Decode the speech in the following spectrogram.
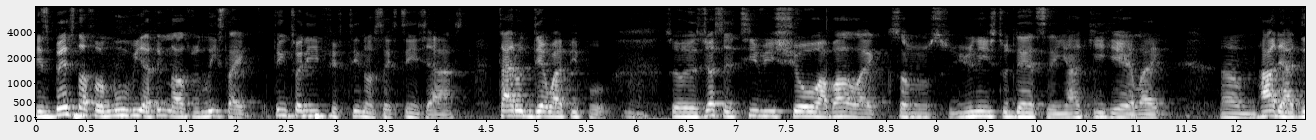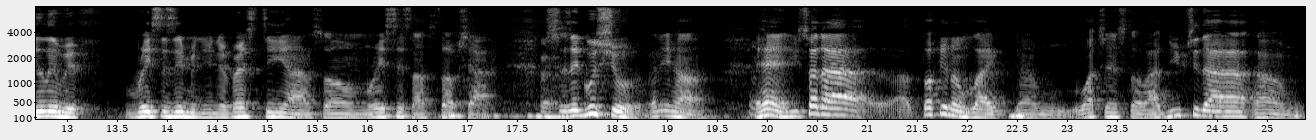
It's based off a movie I think that was released like I think 2015 or 16. She asked titled White People. So it's just a TV show about like some uni students in Yankee here, like um, how they are dealing with racism in university and some racist and stuff. Sha. so it's a good show. Anyhow, hey, you saw that? Uh, talking of like um, watching stuff, uh, do you see that um,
